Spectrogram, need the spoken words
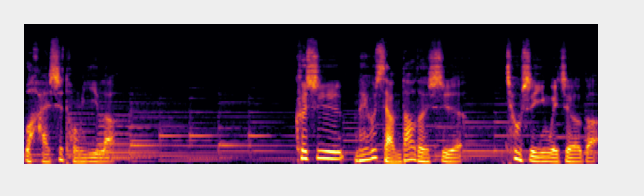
我还是同意了。可是没有想到的是，就是因为这个，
